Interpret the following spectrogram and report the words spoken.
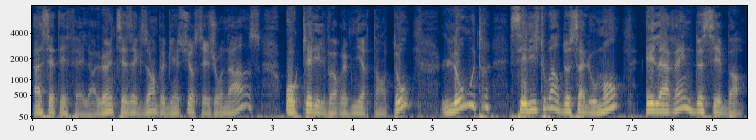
à cet effet-là. L'un de ces exemples, bien sûr, c'est Jonas, auquel il va revenir tantôt. L'autre, c'est l'histoire de Salomon et la reine de Séba.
